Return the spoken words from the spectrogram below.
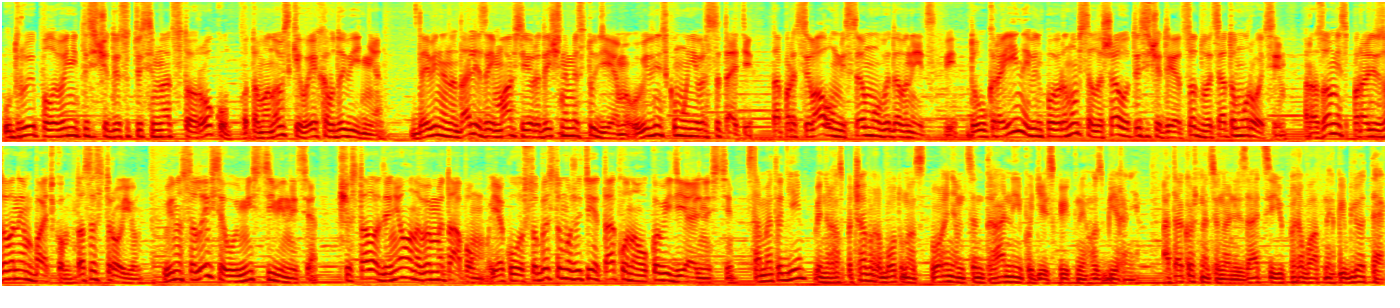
У другій половині 1918 року Отамановський виїхав до Відня, де він і надалі займався юридичними студіями у Віденському університеті та працював у місцевому видавництві. До України він повернувся лише у 1920 році разом із паралізованим батьком та сестрою. Він оселився у місті Вінниця, що стало для нього новим етапом, як у особистому житті, так і у науковій діяльності. Саме тоді він розпочав роботу над створенням центральної подільської книгозбірні, а також націоналізацією приватних бібліотек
